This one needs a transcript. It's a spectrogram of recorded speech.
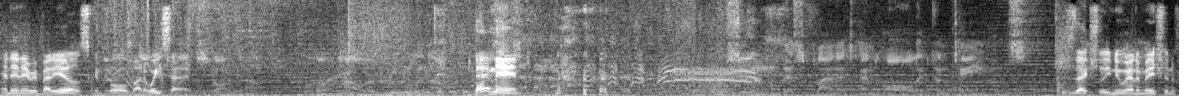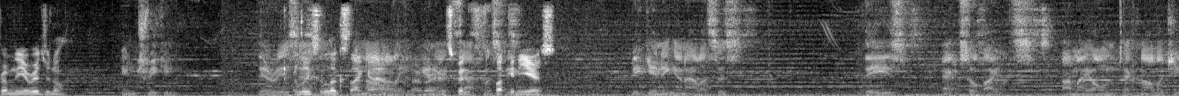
and then everybody else controlled by the wayside. not strong enough. The power Batman. this planet and all it contains. this is actually new animation from the original. Intriguing. There is At least it looks like I anomaly don't in know. It's been fucking years. Beginning analysis. These exobytes are my own technology,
